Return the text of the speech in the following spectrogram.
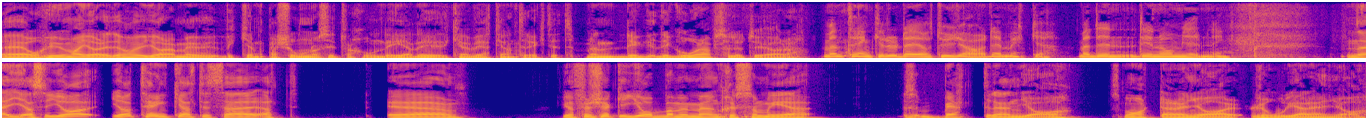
Eh, och hur man gör det, det har att göra med vilken person och situation det är. Det kan, vet jag inte riktigt. Men det, det går absolut att göra. Men tänker du dig att du gör det mycket med din, din omgivning? Nej, alltså jag, jag tänker alltid så här att eh, jag försöker jobba med människor som är bättre än jag smartare än jag, roligare än jag.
